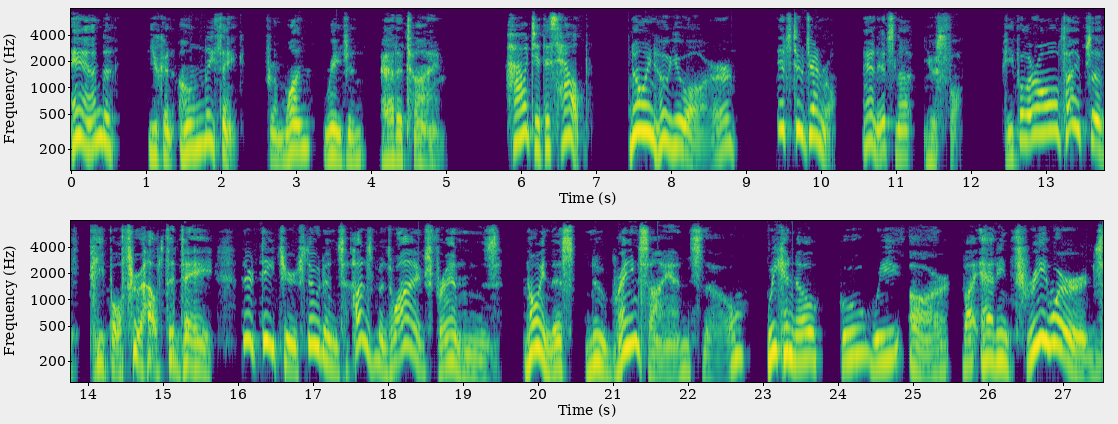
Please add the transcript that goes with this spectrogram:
and you can only think from one region at a time. How did this help? Knowing who you are, it's too general and it's not useful. People are all types of people throughout the day. They're teachers, students, husbands, wives, friends. Knowing this new brain science, though, we can know who we are by adding three words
